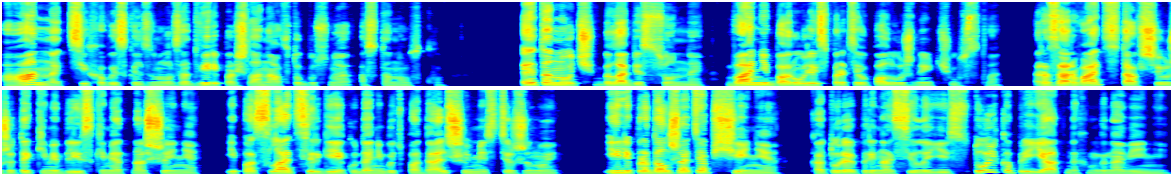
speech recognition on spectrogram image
а Анна тихо выскользнула за дверь и пошла на автобусную остановку. Эта ночь была бессонной. В Анне боролись противоположные чувства. Разорвать ставшие уже такими близкими отношения и послать Сергея куда-нибудь подальше вместе с женой или продолжать общение, которое приносило ей столько приятных мгновений.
